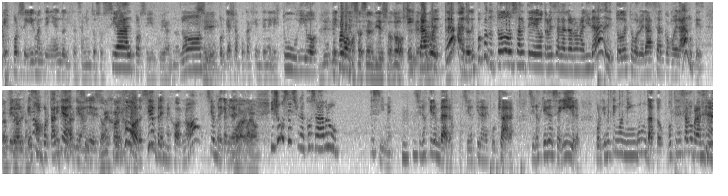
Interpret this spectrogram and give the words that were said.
Es por seguir manteniendo el distanciamiento social, por seguir cuidándonos, Sí. porque haya poca gente en el estudio. De- después Entonces, vamos a hacer 10 o 12. Está vuel- claro, después cuando todo salte otra vez a la normalidad, eh, todo esto volverá a ser como era antes. Perfecto. Pero es No, importante decir antes. eso. Mejor. Mejor. siempre es mejor, ¿no? Siempre caminar Bueno. mejor. Y yo vos es una cosa, Abru, decime, si nos quieren ver, si nos quieren escuchar, si nos quieren seguir, porque no tengo ningún dato. ¿Vos tenés algo para decirme?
